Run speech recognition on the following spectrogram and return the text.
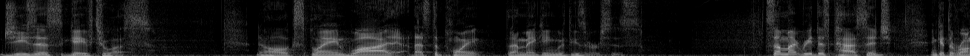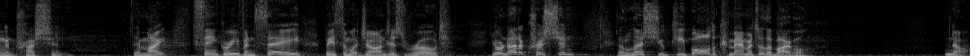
Jesus gave to us. Now, I'll explain why that's the point that I'm making with these verses. Some might read this passage and get the wrong impression. They might think or even say, based on what John just wrote, you're not a Christian unless you keep all the commandments of the Bible. No,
